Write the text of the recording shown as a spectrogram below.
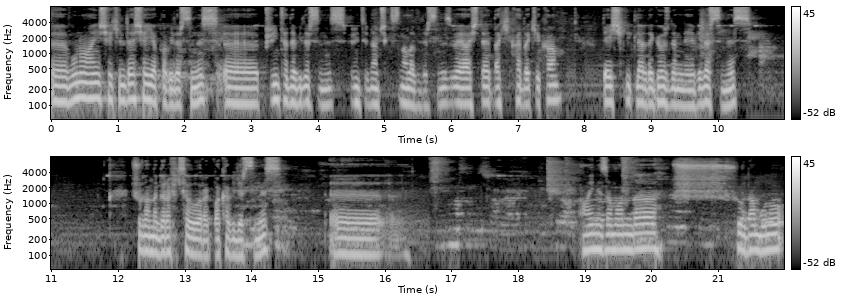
Ee, bunu aynı şekilde şey yapabilirsiniz, e, print edebilirsiniz, printerden çıktısını alabilirsiniz veya işte dakika dakika değişikliklerde gözlemleyebilirsiniz. Şuradan da grafiksel olarak bakabilirsiniz. Ee, aynı zamanda şuradan bunu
